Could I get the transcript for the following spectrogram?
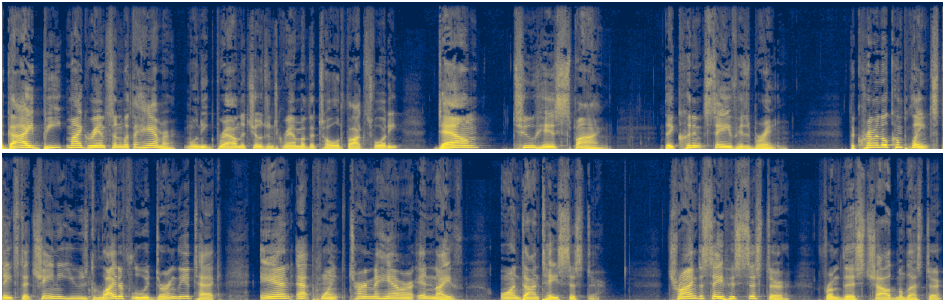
The guy beat my grandson with a hammer, Monique Brown, the children's grandmother, told Fox 40, down to his spine. They couldn't save his brain. The criminal complaint states that Cheney used lighter fluid during the attack and at point turned the hammer and knife on Dante's sister. Trying to save his sister from this child molester,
